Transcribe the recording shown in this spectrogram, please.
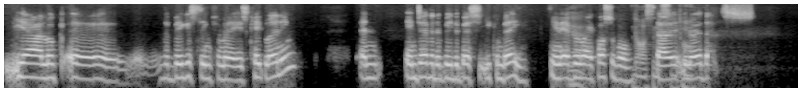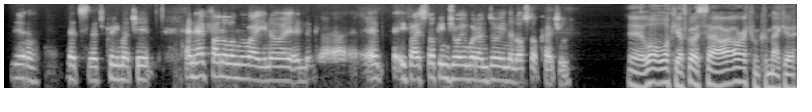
Yeah, look, uh, the biggest thing for me is keep learning and endeavor to be the best that you can be in every yeah. way possible. Nice and so, simple. you know, that's yeah, that's that's pretty much it. And have fun along the way. You know, I, uh, if I stop enjoying what I'm doing, then I'll stop coaching. Yeah, lucky. I've got to say, I reckon we could make a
